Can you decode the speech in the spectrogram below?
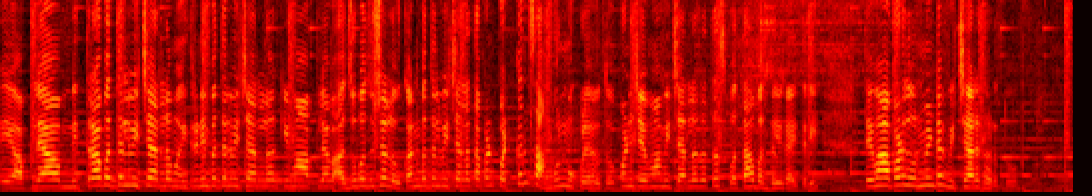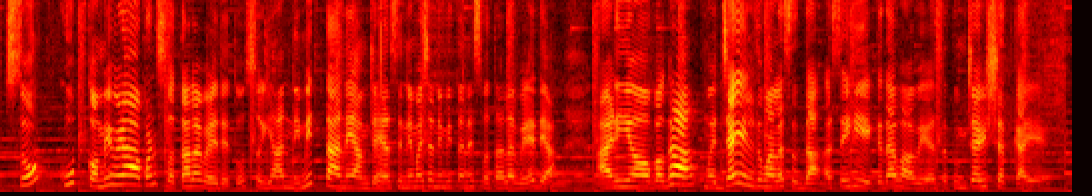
ए, आपल्या मित्राबद्दल विचारलं मैत्रिणीबद्दल विचारलं किंवा आपल्या आजूबाजूच्या लोकांबद्दल विचारलं तर आपण पटकन सांगून मोकळे होतो. पण जेव्हा विचारलं जातं स्वतःबद्दल काहीतरी तेव्हा आपण दोन मिनटं विचार करतो. सो खूप कमी वेळा आपण स्वतःला वेळ देतो. सो ह्या निमित्ताने आमच्या ह्या सिनेमाच्या निमित्ताने स्वतःला वेळ द्या. आणि बघा मज्जा येईल तुम्हाला सुद्धा. असेही एकदा व्हावे असं तुमच्या आयुष्यात काय आहे?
